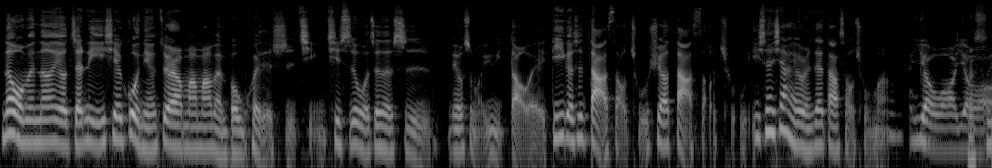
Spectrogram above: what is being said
那我们呢，有整理一些过年最让妈妈们崩溃的事情。其实我真的是没有什么遇到哎。第一个是大扫除，需要大扫除。医生，现在还有人在大扫除吗？有哦，有是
